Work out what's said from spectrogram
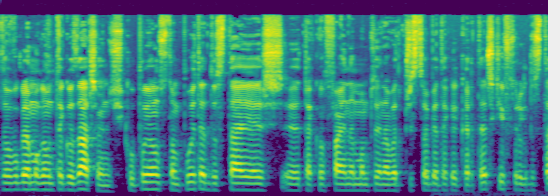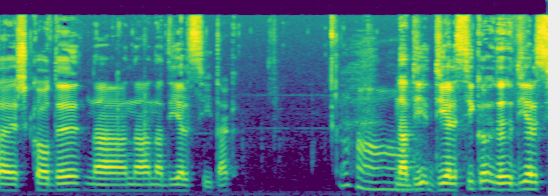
to w ogóle mogę tego zacząć. Kupując tą płytę dostajesz y, taką fajną, mam tutaj nawet przy sobie takie karteczki, w których dostajesz kody na, na, na DLC, tak? Aha. Na DLC, DLC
